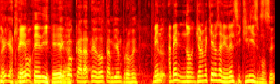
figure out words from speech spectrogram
oiga, ¿Qué tengo, te dijera? tengo karate 2 también, profe. Ven, a ver, no, yo no me quiero salir del ciclismo. Sí,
